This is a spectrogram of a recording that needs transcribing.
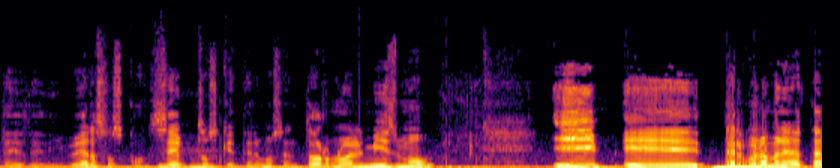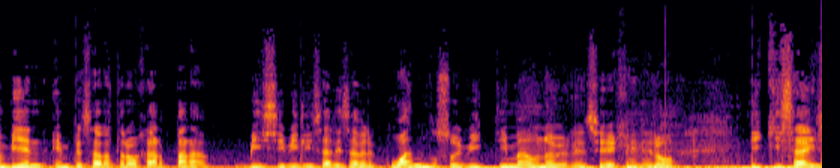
desde diversos conceptos que tenemos en torno al mismo. Y eh, de alguna manera también empezar a trabajar para visibilizar y saber cuándo soy víctima de una violencia de género. Y quizá ahí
